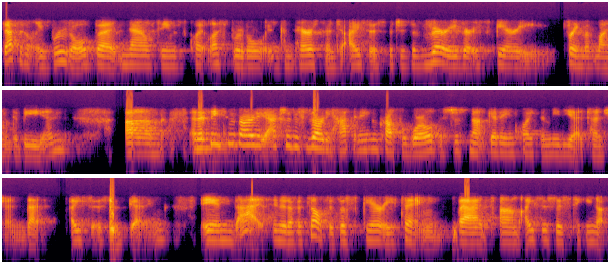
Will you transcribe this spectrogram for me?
definitely brutal, but now seems quite less brutal in comparison to ISIS, which is a very, very scary frame of mind to be in. Um, and I think we've already, actually, this is already happening across the world. It's just not getting quite the media attention that ISIS is getting. And that, in and of itself, is a scary thing that um, ISIS is taking up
